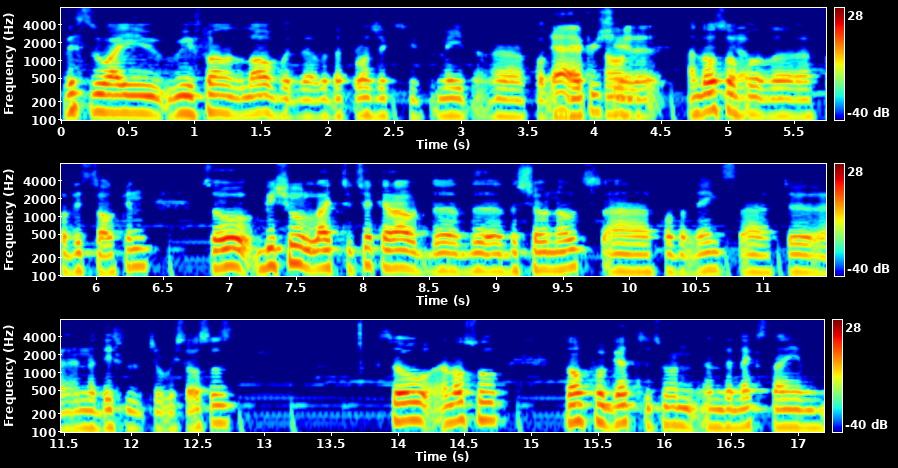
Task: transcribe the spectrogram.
this is why we fell in love with the with the projects you've made uh, for the yeah, I appreciate it, and also for the for this token. So be sure like to check out the the, the show notes uh, for the links uh, to in addition to resources. So and also don't forget to tune in the next time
